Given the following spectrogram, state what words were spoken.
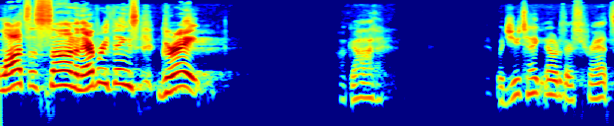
lots of sun and everything's great? Oh, God, would you take note of their threats?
